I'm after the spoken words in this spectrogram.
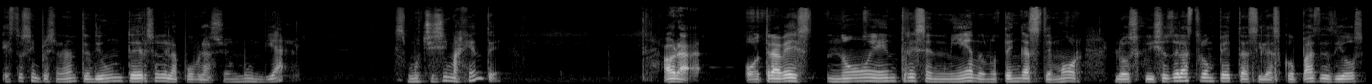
esto es impresionante, de un tercio de la población mundial. Es muchísima gente. Ahora, otra vez, no entres en miedo, no tengas temor. Los juicios de las trompetas y las copas de Dios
